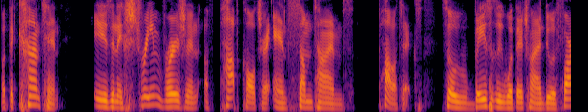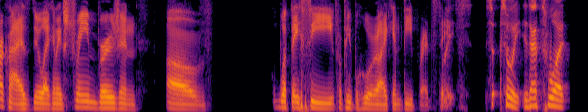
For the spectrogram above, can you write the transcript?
but the content is an extreme version of pop culture and sometimes politics so basically, what they're trying to do with Far Cry is do like an extreme version of what they see for people who are like in deep red states. So, so wait, that's what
